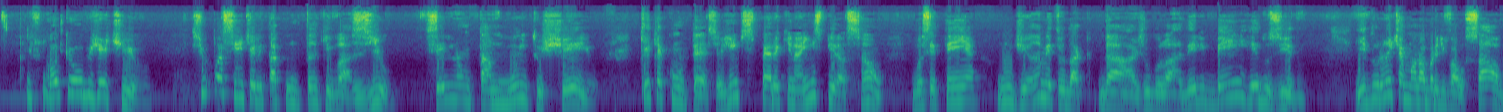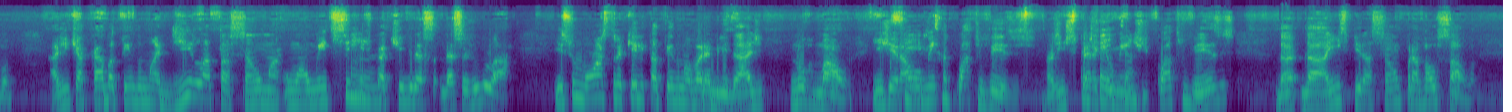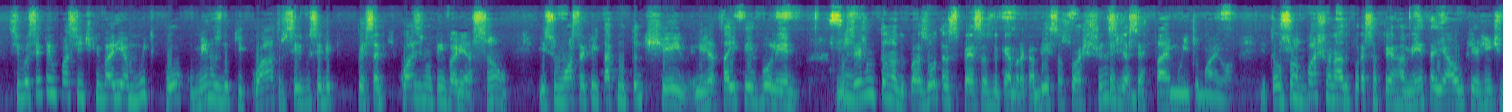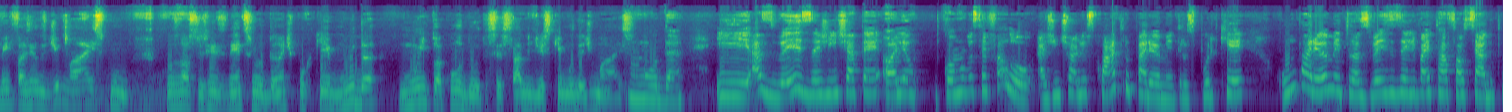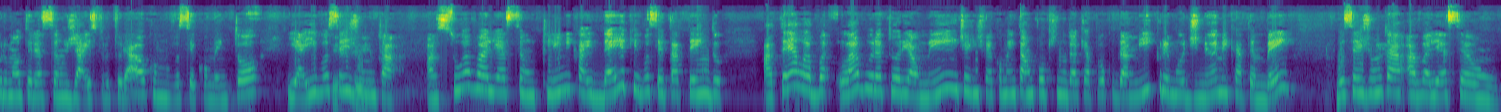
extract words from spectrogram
Qual que é o objetivo? Se o paciente está com um tanque vazio, se ele não está muito cheio, o que, que acontece? A gente espera que na inspiração você tenha um diâmetro da, da jugular dele bem reduzido. E durante a manobra de valsalva, a gente acaba tendo uma dilatação, uma, um aumento significativo dessa, dessa jugular. Isso mostra que ele está tendo uma variabilidade normal. Em geral, certo. aumenta quatro vezes. A gente espera Perfeito. que aumente de quatro vezes da, da inspiração para valsalva. Se você tem um paciente que varia muito pouco, menos do que 4, se você vê, percebe que quase não tem variação, isso mostra que ele está com o tanque cheio, ele já está hipervolêmico. Sim. Você juntando com as outras peças do quebra-cabeça, a sua chance de acertar é muito maior. Então, sou Sim. apaixonado por essa ferramenta e é algo que a gente vem fazendo demais com, com os nossos residentes no Dante, porque muda muito a conduta. Você sabe disso que muda demais. Muda. E às vezes a gente até olha, como você falou, a gente olha os quatro parâmetros, porque um parâmetro, às vezes, ele vai estar falseado por uma alteração já estrutural, como você comentou, e aí você Perfeito. junta a sua avaliação clínica, a ideia que você está tendo até laboratorialmente, a gente vai comentar um pouquinho daqui a pouco da microhemodinâmica também, você junta a avaliação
